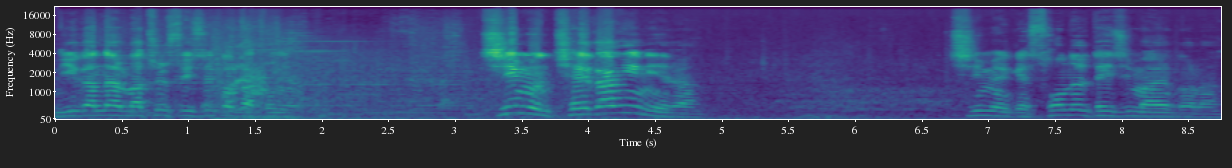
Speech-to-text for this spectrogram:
네가 날 맞출 수 있을 것 같으냐? 짐은 최강인이라. 짐에게 손을 대지 말거라.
